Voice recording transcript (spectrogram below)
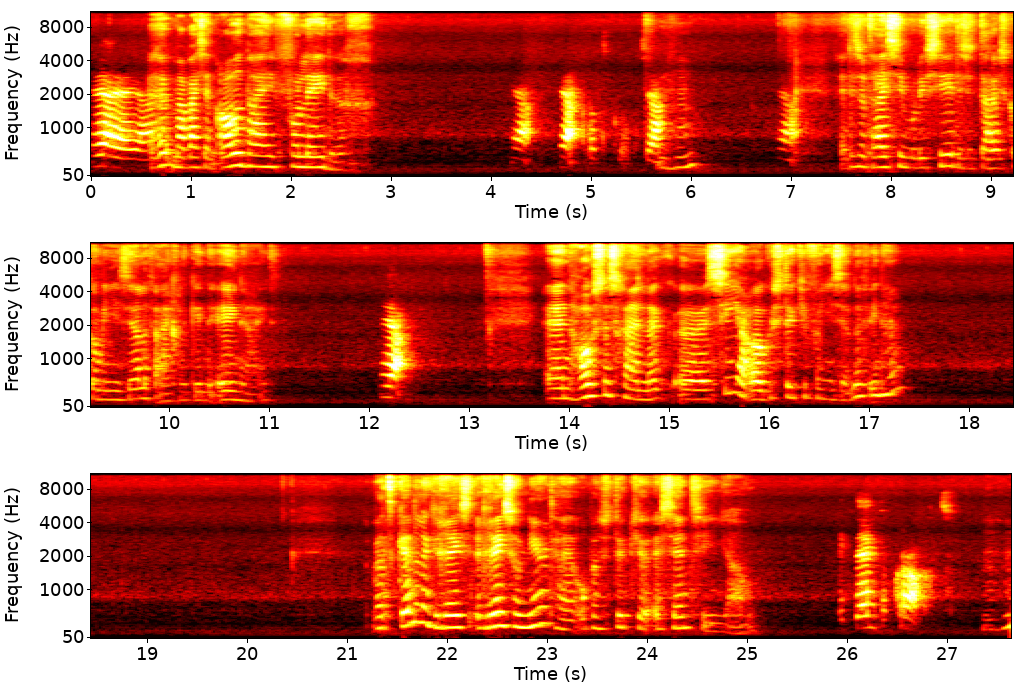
Ja, ja, ja. Maar wij zijn allebei volledig. Ja, ja dat klopt. Ja. Mhm. Ja. En dus wat hij symboliseert is het thuiskomen in jezelf eigenlijk, in de eenheid. ja. En hoogstwaarschijnlijk eh, zie je ook een stukje van jezelf in hem. Want kennelijk res- resoneert hij op een stukje essentie in jou. Ik denk de kracht. Mhm.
